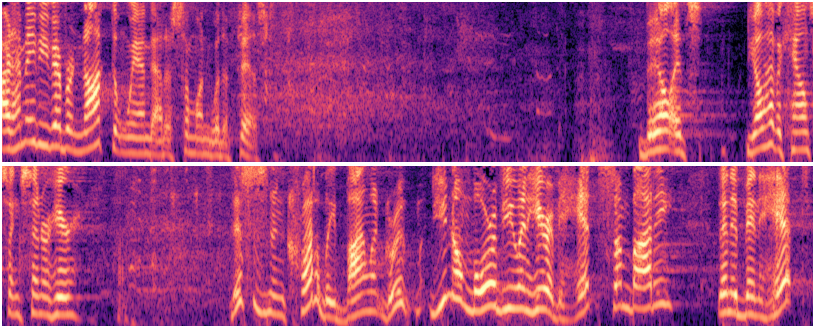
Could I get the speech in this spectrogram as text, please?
All right, how many of you have ever knocked the wind out of someone with a fist? Bill, it's y'all have a counseling center here? This is an incredibly violent group. Do you know more of you in here have hit somebody than have been hit?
